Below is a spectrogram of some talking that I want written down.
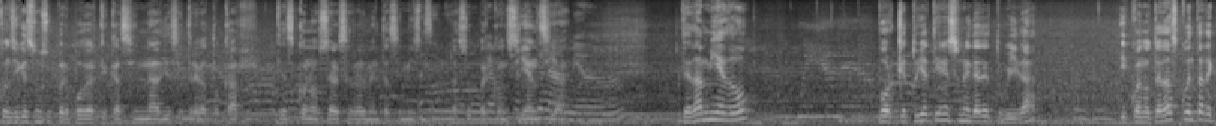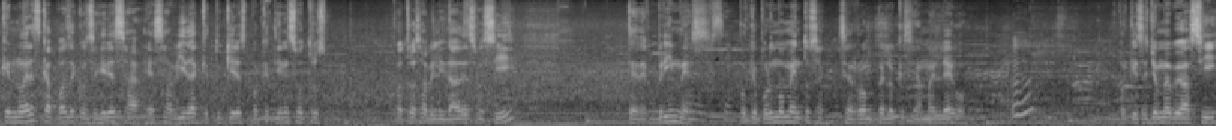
Consigues un superpoder que casi nadie se atreve a tocar, que es conocerse realmente a sí mismo, Así la superconciencia. da miedo, ¿no? Te da miedo porque tú ya tienes una idea de tu vida y cuando te das cuenta de que no eres capaz de conseguir esa, esa vida que tú quieres porque tienes otros, otras habilidades o así, te deprimes. Sí. Porque por un momento se, se rompe lo que se llama el ego. Porque dices, yo me veo así,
